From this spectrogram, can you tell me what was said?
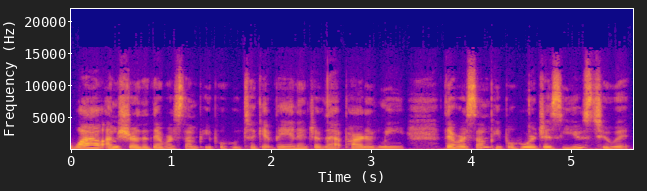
while I'm sure that there were some people who took advantage of that part of me, there were some people who were just used to it.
